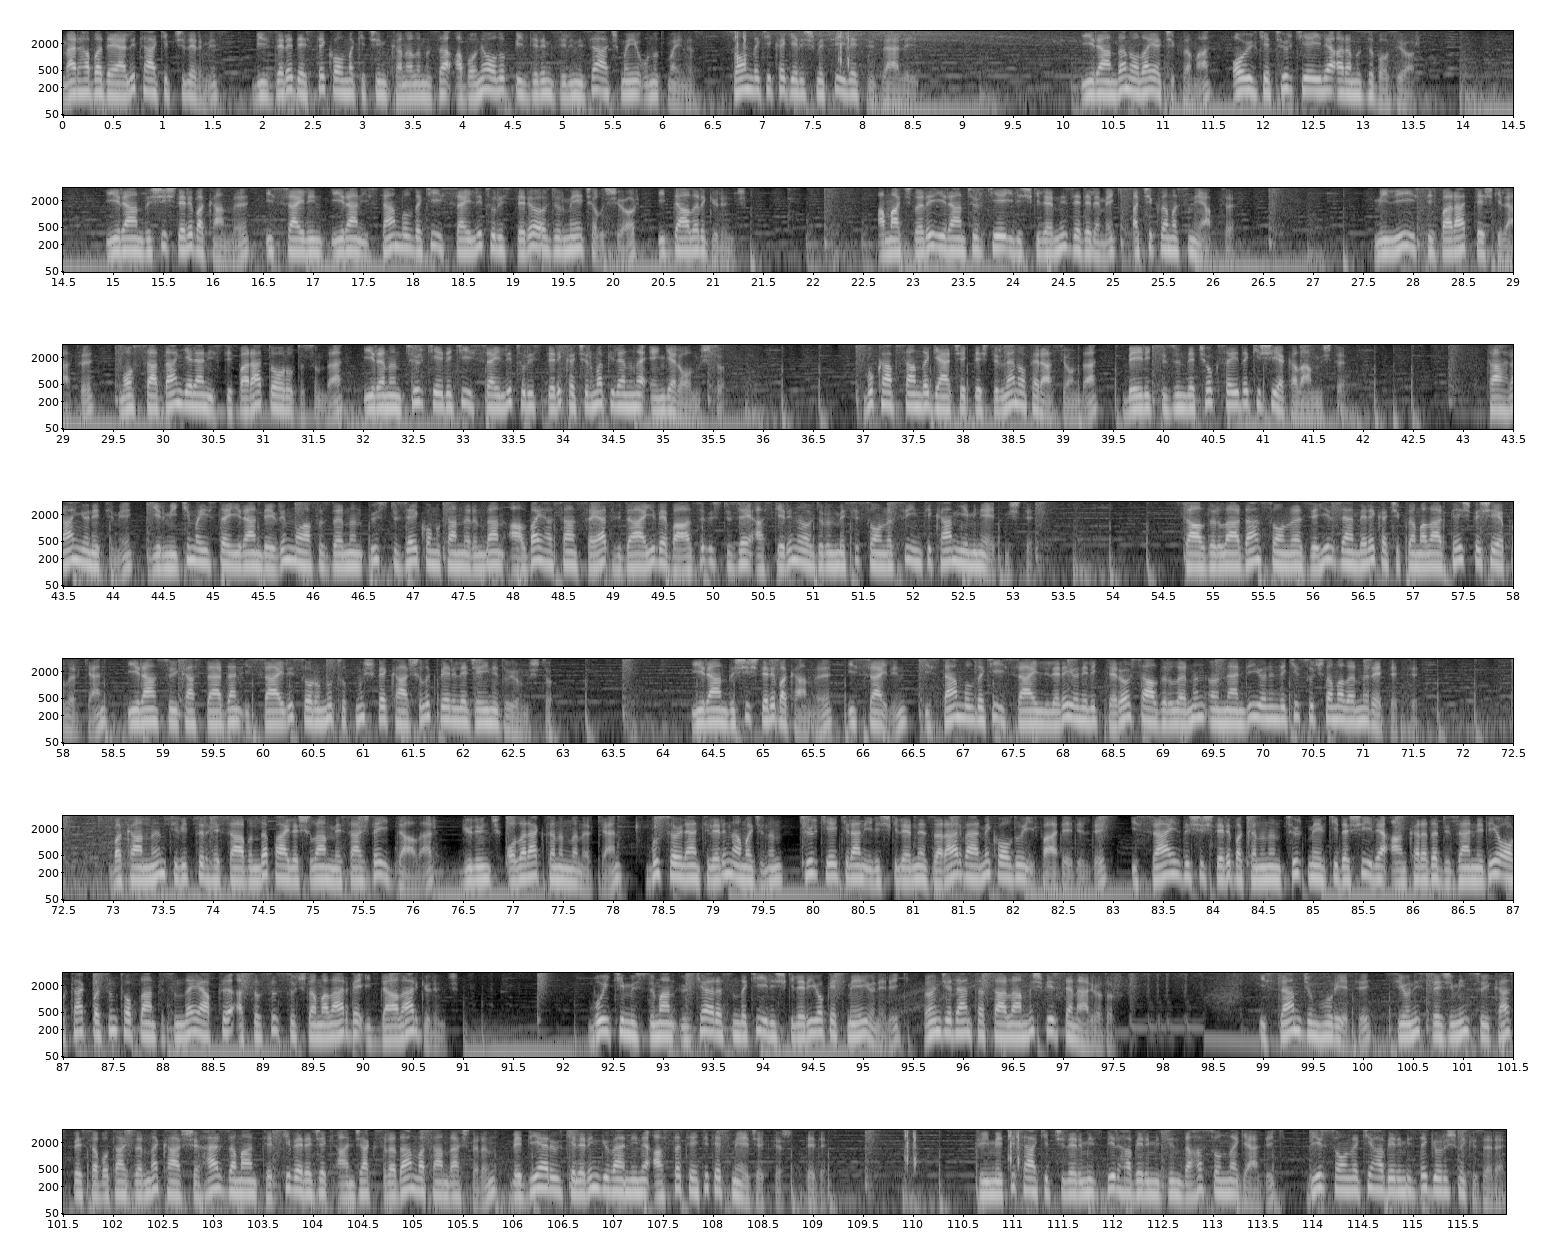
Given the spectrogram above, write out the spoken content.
Merhaba değerli takipçilerimiz, bizlere destek olmak için kanalımıza abone olup bildirim zilinizi açmayı unutmayınız. Son dakika gelişmesi ile sizlerleyiz. İran'dan olay açıklama, o ülke Türkiye ile aramızı bozuyor. İran Dışişleri Bakanlığı, İsrail'in İran İstanbul'daki İsrailli turistleri öldürmeye çalışıyor, iddiaları gülünç. Amaçları İran-Türkiye ilişkilerini zedelemek açıklamasını yaptı. Milli İstihbarat Teşkilatı, Mossad'dan gelen istihbarat doğrultusunda İran'ın Türkiye'deki İsrailli turistleri kaçırma planına engel olmuştu. Bu kapsamda gerçekleştirilen operasyonda Beylikdüzü'nde çok sayıda kişi yakalanmıştı. Tahran yönetimi, 22 Mayıs'ta İran devrim muhafızlarının üst düzey komutanlarından Albay Hasan Sayat Hüdayi ve bazı üst düzey askerin öldürülmesi sonrası intikam yemini etmişti. Saldırılardan sonra zehir zemberek açıklamalar peş peşe yapılırken, İran suikastlerden İsrail'i sorumlu tutmuş ve karşılık verileceğini duyurmuştu. İran Dışişleri Bakanlığı, İsrail'in İstanbul'daki İsraillilere yönelik terör saldırılarının önlendiği yönündeki suçlamalarını reddetti. Bakanlığın Twitter hesabında paylaşılan mesajda iddialar, gülünç olarak tanımlanırken, bu söylentilerin amacının Türkiye-İran ilişkilerine zarar vermek olduğu ifade edildi. İsrail Dışişleri Bakanı'nın Türk mevkidaşı ile Ankara'da düzenlediği ortak basın toplantısında yaptığı asılsız suçlamalar ve iddialar gülünç. Bu iki Müslüman ülke arasındaki ilişkileri yok etmeye yönelik, önceden tasarlanmış bir senaryodur. İslam Cumhuriyeti, Siyonist rejimin suikast ve sabotajlarına karşı her zaman tepki verecek ancak sıradan vatandaşların ve diğer ülkelerin güvenliğini asla tehdit etmeyecektir, dedi. Kıymetli takipçilerimiz bir haberimizin daha sonuna geldik, bir sonraki haberimizde görüşmek üzere.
